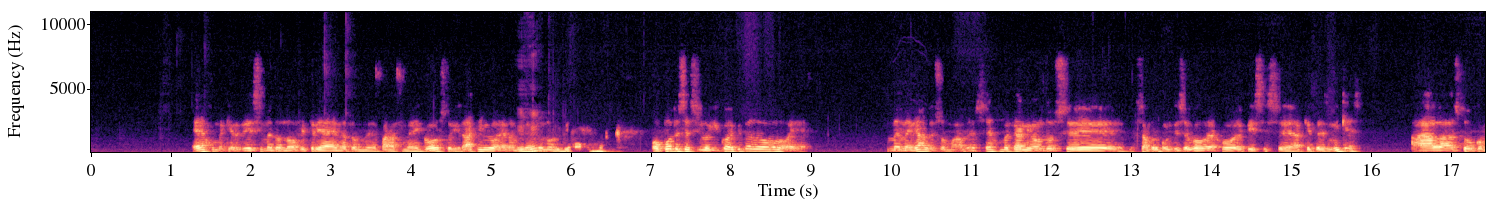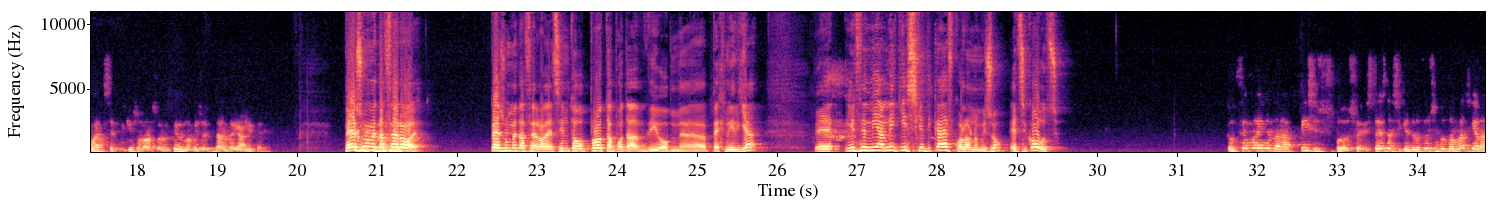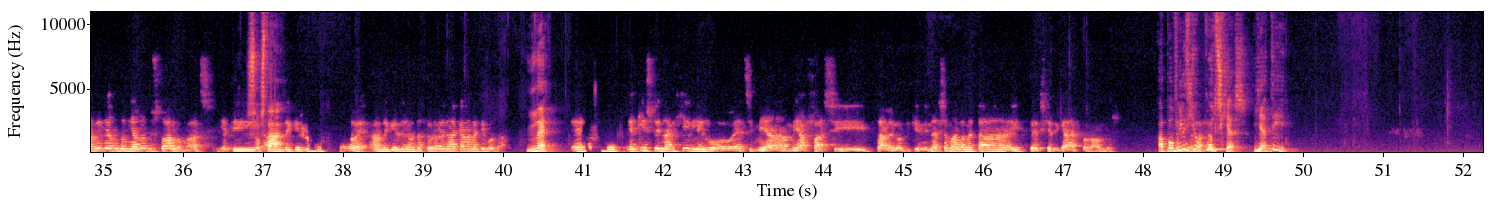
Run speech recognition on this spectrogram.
Έχουμε κερδίσει με τον Όφη 3-1 τον ε, Παναθηναϊκό στο Ηράκλειο, 1-0 τον Ολυμπιακό. Οπότε σε συλλογικό επίπεδο ε, με μεγάλες ομάδες έχουμε κάνει όντως, ε, σαν προπονητής εγώ, έχω επίσης ε, αρκετές νίκες. Αλλά στο κομμάτι της εθνικής ομάδας του Ολυμπίου νομίζω ότι ήταν μεγαλύτερη. Παίζουμε με τα Φερόε. Παίζουμε με τα Φερόε. Έτσι είναι το πρώτο από τα δύο παιχνίδια. Ε, ήρθε μια νίκη σχετικά εύκολα νομίζω. Έτσι, coach; Το θέμα είναι να πείσει τους ποδοσφαιριστές να συγκεντρωθούν σε αυτό το μάτς για να μην έχουν το μυαλό τους στο άλλο μάτς. Γιατί Σωστά. αν δεν κερδίζαμε τα Φερόε, αν δεν κερδίζαμε τα Φερόε, δεν θα κάναμε τίποτα. Ναι. Ε, εκεί στην αρχή λίγο έτσι μια, μια φάση θα έλεγα ότι κινδυνεύσαμε, αλλά μετά ήρθε σχετικά εύκολα όντως. Αποβλήθηκε ο Κούτσιας. Γιατί;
